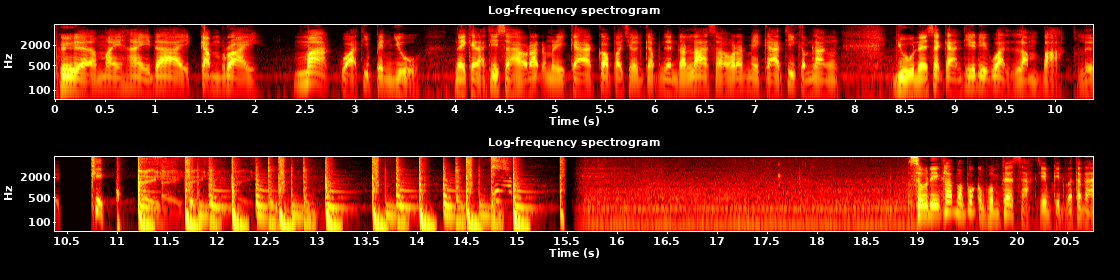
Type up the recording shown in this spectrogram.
เพื่อไม่ให้ได้กำไรมากกว่าที่เป็นอยู่ ในขณะที่สหรัฐอเมริกาก็เผชิญกับเงินดอลลาร์สหรัฐอเมริกาที่กำลังอยู่ในสถานการณ์ที่เรียกว่าลำบากเลย สวัสดีครับ มาพบกับผมเทศศักดิ์เจียมกิจวัฒนา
